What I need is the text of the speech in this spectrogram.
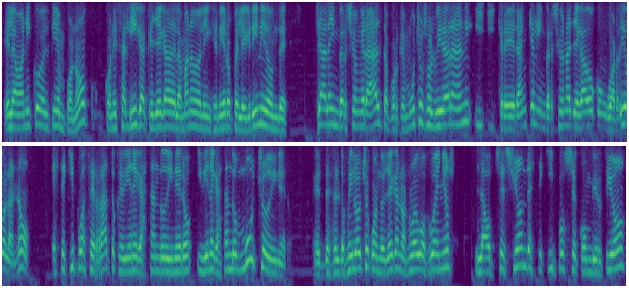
el abanico del tiempo, ¿no? Con esa liga que llega de la mano del ingeniero Pellegrini, donde ya la inversión era alta, porque muchos olvidarán y, creerán que la inversión ha llegado con Guardiola. No, este equipo hace rato que viene gastando dinero y viene gastando mucho dinero. Eh, desde el 2008, cuando llegan los nuevos dueños, la obsesión de este equipo se convirtió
